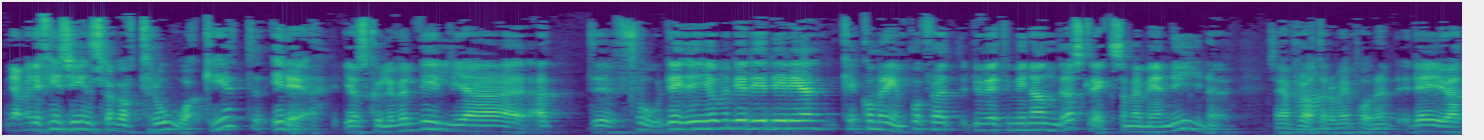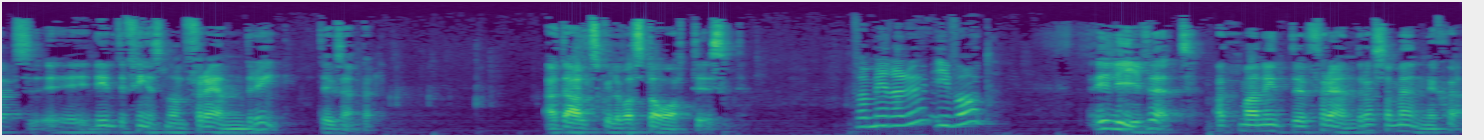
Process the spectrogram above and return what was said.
Ja, men det finns ju inslag av tråkighet i det. Jag skulle väl vilja att det få... Det, ja, men det, det, det är det jag kommer in på. För att du vet min andra skräck som är mer ny nu. Som jag pratade om i podden. Det är ju att eh, det inte finns någon förändring. Till exempel. Att allt skulle vara statiskt. Vad menar du? I vad? I livet. Att man inte förändras som människa.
